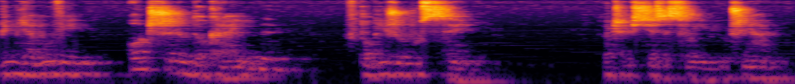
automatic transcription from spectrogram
Biblia mówi, odszedł do krainy w pobliżu pustyni, oczywiście ze swoimi uczniami.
